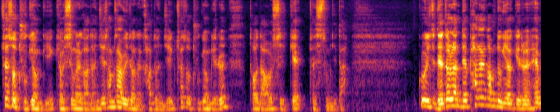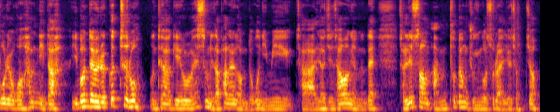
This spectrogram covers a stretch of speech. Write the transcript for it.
최소 두 경기 결승을 가든지 3, 4위전을 가든지 최소 두 경기를 더 나올 수 있게 됐습니다. 그리고 이제 네덜란드의 파넬 감독 이야기를 해보려고 합니다. 이번 대회를 끝으로 은퇴하기로 했습니다. 파넬 감독은 이미 잘 알려진 상황이었는데 전립선 암 투병 중인 것으로 알려졌죠.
